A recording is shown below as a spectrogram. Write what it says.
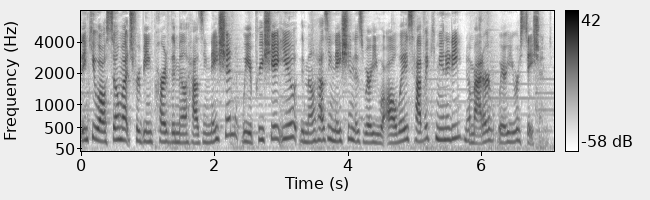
Thank you all so much for being part of the MilHousing Nation. We appreciate you. The MilHousing Nation is where you always have a community, no matter where you are stationed.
